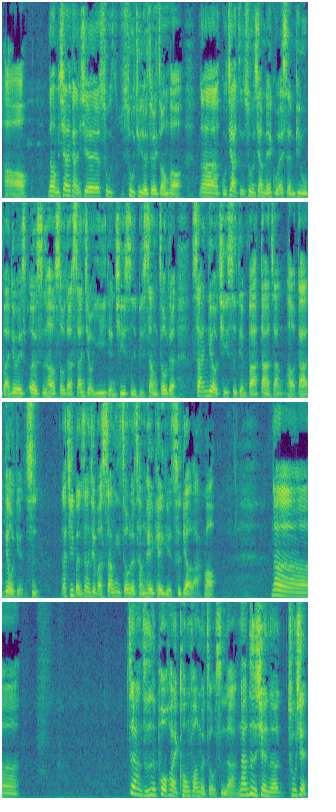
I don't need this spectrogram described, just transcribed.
好。那我们现在看一些数数据的追踪哈。那股价指数像美股 S&P 五百六月二十号收到三九一一点七四，比上周的三六七四点八大涨哈，达六点四。那基本上就把上一周的长黑 K 给吃掉了哈。那这样子是破坏空方的走势啊。那日线呢，出现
